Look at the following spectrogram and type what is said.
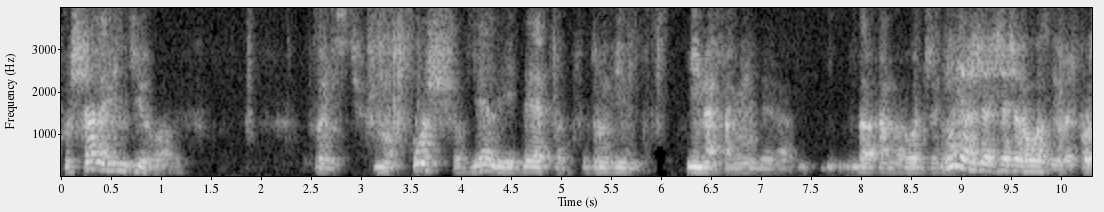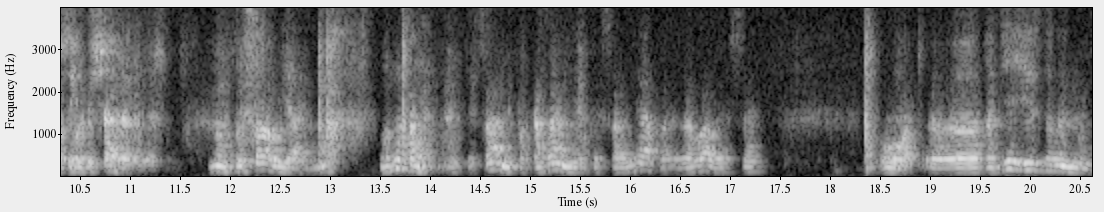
Куща ревентировали. То есть, ну, Кущ в ділі йде під другим ім'я, фамілія, дата народження. Ну я ж я, ж- я ж просто їх пищали, даєш. Ну, писав я йому. Ну, ну понятно. Ті самі показання писав я, передавав і все. От. Е, тоді їздили ми.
